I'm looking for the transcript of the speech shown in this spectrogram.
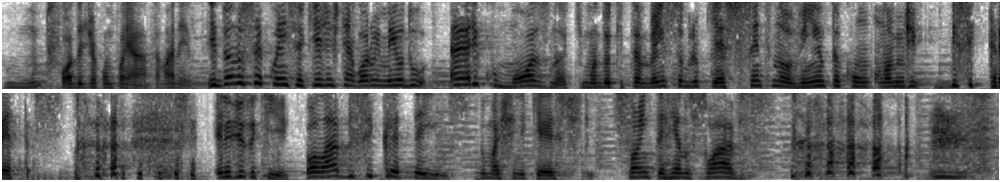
muito foda de acompanhar, tá maneiro. E dando sequência aqui, a gente tem agora o e-mail do Érico Mosna, que mandou aqui também sobre o cast 190 com o nome de Bicicletas. Ele diz aqui: Olá, bicicleteiros do MachineCast, só em terrenos suaves?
